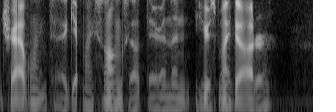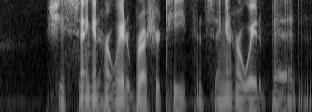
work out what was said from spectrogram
traveling to get my songs out there, and then here's my daughter. She's singing her way to brush her teeth and singing her way to bed and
